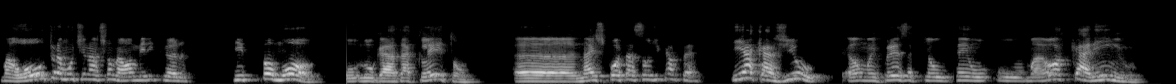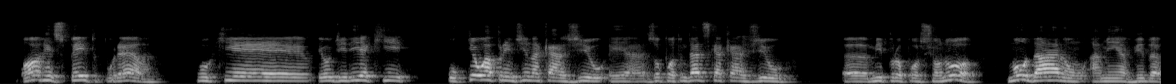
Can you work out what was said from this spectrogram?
uma outra multinacional americana, que tomou o lugar da Clayton uh, na exportação de café. E a Cagil é uma empresa que eu tenho o maior carinho, o maior respeito por ela, porque eu diria que o que eu aprendi na Cargill e as oportunidades que a Cargill uh, me proporcionou moldaram a minha vida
